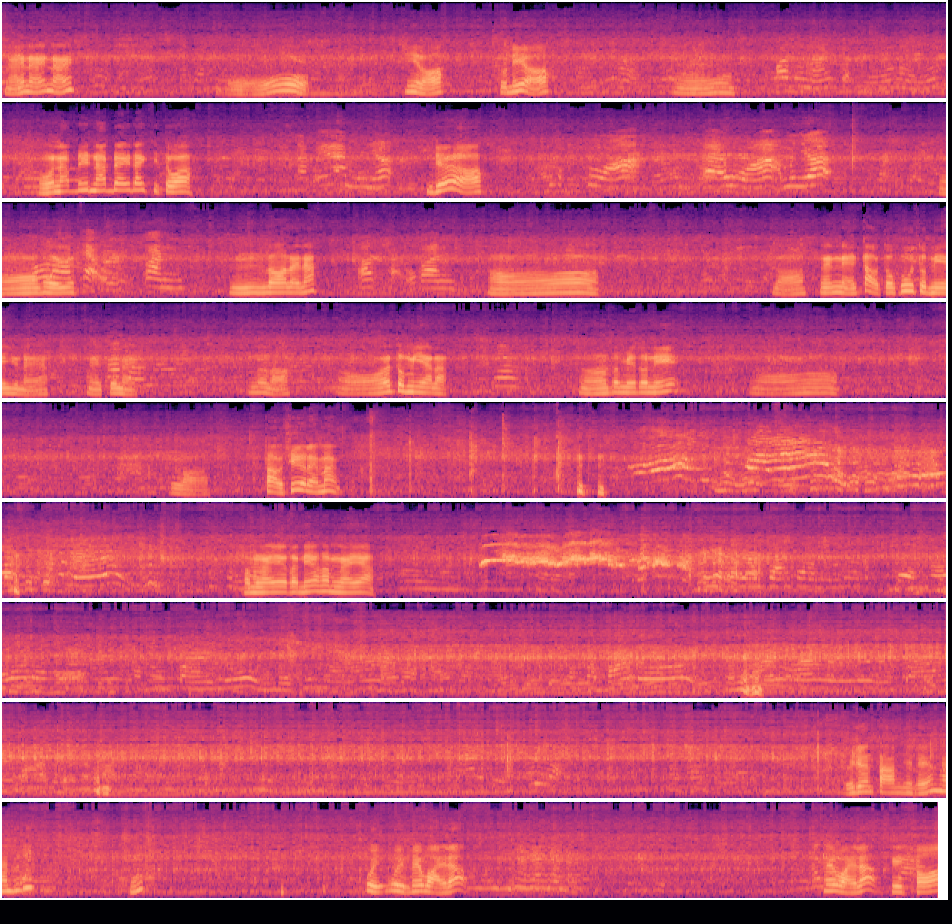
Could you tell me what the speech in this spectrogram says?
ไหนไหนไหนโอ้โหนี่เหรอ ตัวนี้เหรอ โอ้ว่าตรงนั้นกับเนื้อหมูโหนับดินับได้ได้กี่ตัวแต่ไม่ได้มันเยอะเยอะเหรอหัวแต่หัวมันเยอะอ๋อเพโหราะยว่าแถวกันอืมรออะไรนะเราแถวกันอ๋อเหรองั้นไหนเต่าตัวผู้ตัวเมียอยู่ไหนอะไหนตัวไหนนั่นเหรออ๋อแล้วตัวเมียล่ะเนี่ย อ๋อตัวเมียตัวนี้ อ๋อเหรอเต่าชื่ออะไรมั่งทำไงอะตอนเนี้ยทำไงอะฟังก่อนนะบอกเขาว่าลงลงไปลูกเด็กขึ้นมาบอกเขากลับบ้านเลยกลับบ้านเลย อุ้ยเดินตามอยู่เลยงานดูดิอุ้ยอุ้ยไม่ไหวแล้ว ไม่ไหวแล้วติดคอ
